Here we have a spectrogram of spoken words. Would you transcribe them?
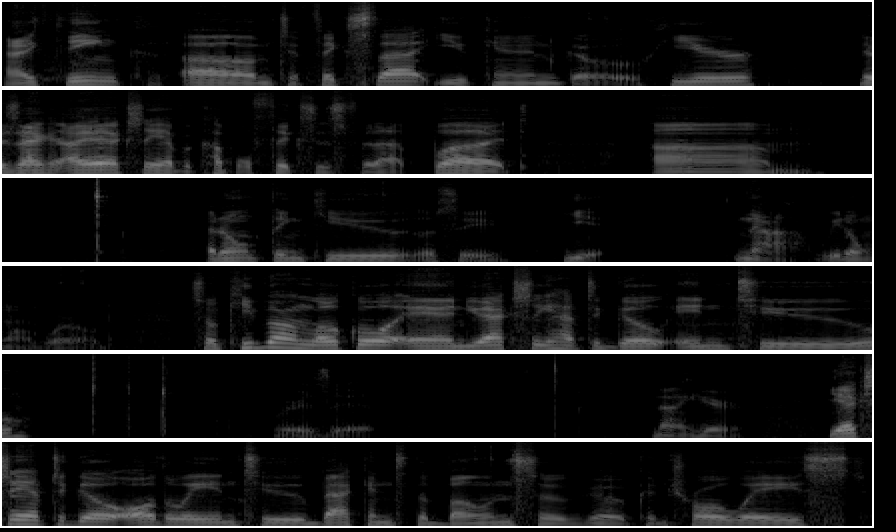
And I think um, to fix that you can go here. There's I actually have a couple fixes for that but um, I don't think you let's see yeah nah we don't want world so keep on local and you actually have to go into, where is it? Not here. You actually have to go all the way into, back into the bones. So go control waist,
